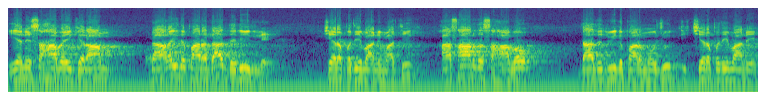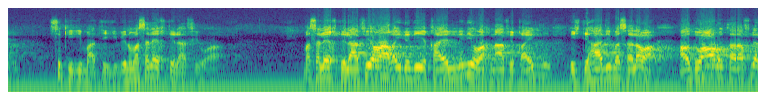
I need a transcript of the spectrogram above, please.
یعنې صحابه کرام د هغوی دپاره دا دلیل دی چېرې په دې باندې ماتېږي آثار د صحابو دا د دوی دپاره موجود دي چېرې په دې باندې څه کېږي ماتېږي وي نو مسله اختلافي وه مسله اختلافي او هغه د دې قائل نه دي او احناف قائل دي اجتهادي مسله وا او دواړو طرف له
